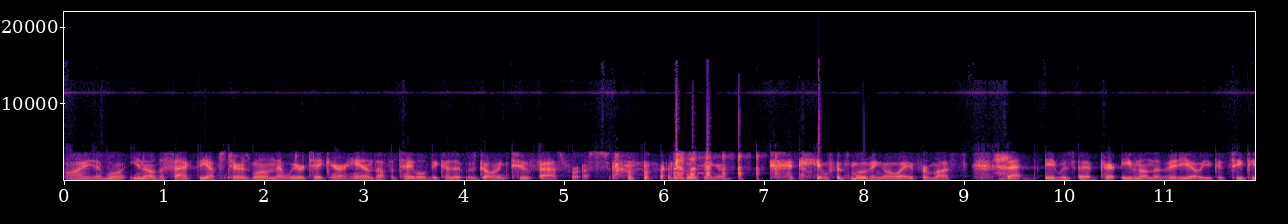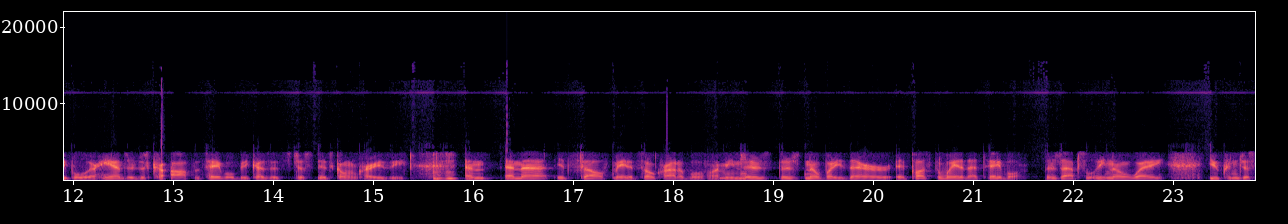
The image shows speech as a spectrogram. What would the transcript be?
Boy, well, you know, the fact the upstairs one that we were taking our hands off the table because it was going too fast for us. moving, it was moving away from us. That it was uh, even on the video, you could see people their hands are just cut off the table because it's just it's going crazy. And and that itself made it so credible. I mean, there's there's nobody there. It, plus the weight of that table. There's absolutely no way you can just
